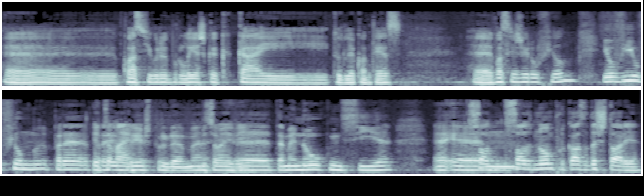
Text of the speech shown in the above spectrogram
Eh, quase figura burlesca que cai e tudo lhe acontece. Eh, vocês viram o filme? Eu vi o filme para, para, para este programa. Eu também vi. Eh, também não o conhecia. Eh, Só, só de nome por causa da história.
